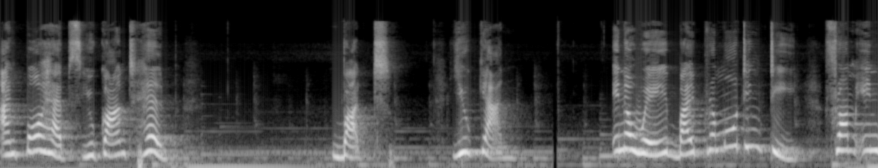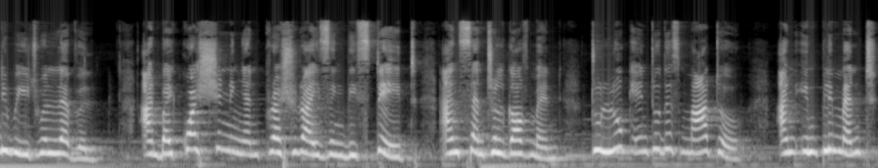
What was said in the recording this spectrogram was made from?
and perhaps you can't help. But you can. In a way, by promoting tea from individual level and by questioning and pressurizing the state and central government to look into this matter and implement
